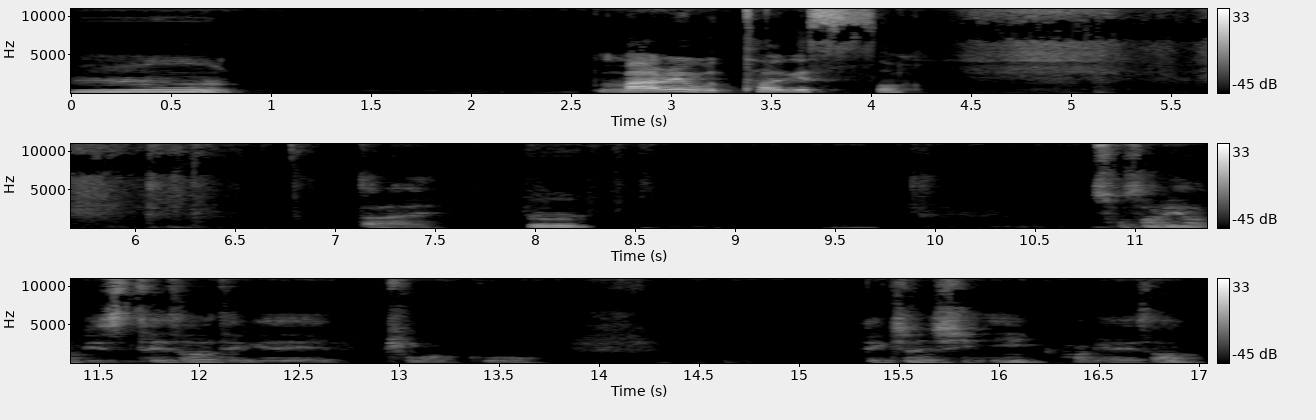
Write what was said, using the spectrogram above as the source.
음 말을 못하겠어. 따라해. 음 소설이랑 비슷해서 되게 좋았고 액션씬이 화려해서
